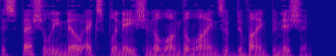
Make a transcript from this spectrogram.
especially no explanation along the lines of divine punition.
